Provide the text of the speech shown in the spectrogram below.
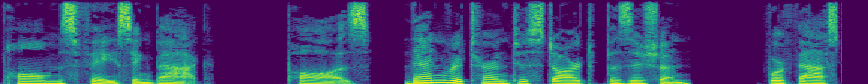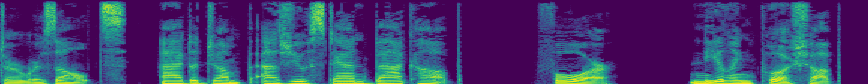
palms facing back. Pause, then return to start position. For faster results, add a jump as you stand back up. 4. Kneeling push-up.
